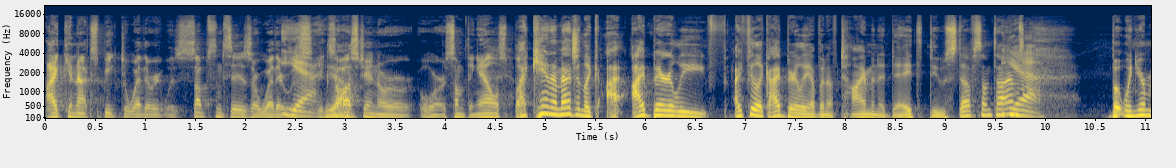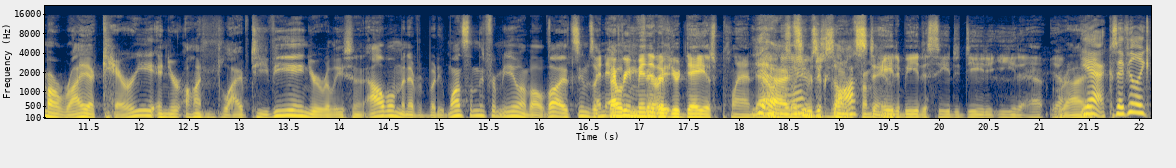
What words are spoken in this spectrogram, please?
I cannot speak to whether it was substances or whether it was Yeah. Yeah. exhaustion or or something else. But I can't imagine. Like I, I barely. I feel like I barely have enough time in a day to do stuff sometimes. yeah, But when you're Mariah Carey and you're on live TV and you're releasing an album and everybody wants something from you and blah blah blah, it seems like and that would every be minute very- of your day is planned Yeah, out. it So you're seems just going from. A to B to C to D to E to F. Yeah. Right. yeah, because I feel like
